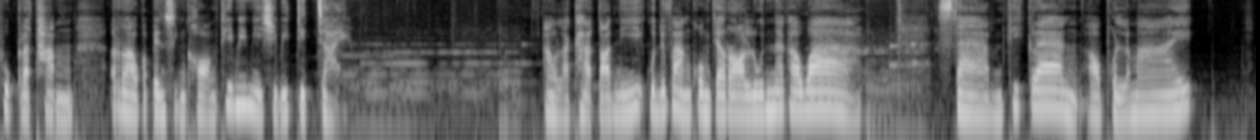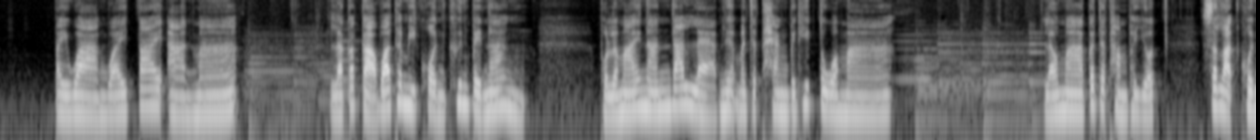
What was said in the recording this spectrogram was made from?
ถูกกระทำเราก็เป็นสิ่งของที่ไม่มีชีวิตจิตใจ เอาละค่ะ ตอนนี้คุณผู้ฟังคงจะรอลุ้นนะคะว่า แซมที่แกล้งเอาผลไม้ ไปวางไว้ใต้อ่านม้า แล้วก็กล่าวว่าถ้ามีคนขึ้นไปนั่ง ผลไม้นั้นด้านแหลมเนี่ยมันจะแทงไปที่ตัวม้า แล้วม้าก็จะทำพยศสลัดคน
